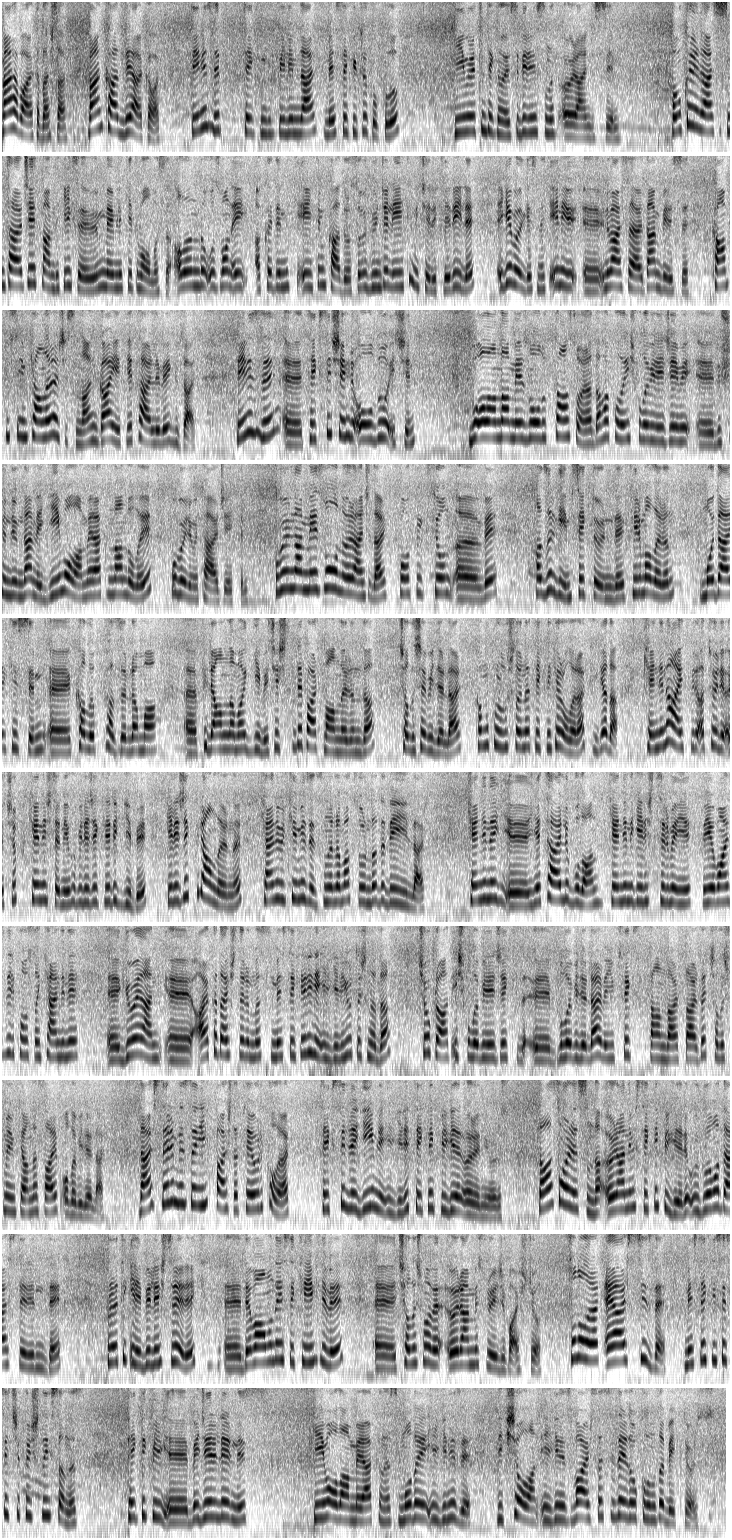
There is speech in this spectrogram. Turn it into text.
Merhaba arkadaşlar, ben Kadriye Arkavak. Denizli Teknik Bilimler Meslek Yüksekokulu Giyim Üretim Teknolojisi 1. sınıf öğrencisiyim. Pamukkale Üniversitesi'ni tercih etmemdeki ilk sebebim memleketim olması. Alanında uzman e- akademik eğitim kadrosu ve güncel eğitim içerikleriyle Ege bölgesindeki en iyi e, üniversitelerden birisi. Kampüs imkanları açısından gayet yeterli ve güzel. Denizli e, tekstil şehri olduğu için bu alandan mezun olduktan sonra daha kolay iş bulabileceğimi e, düşündüğümden ve giyime olan merakımdan dolayı bu bölümü tercih ettim. Bu bölümden mezun olan öğrenciler konfeksiyon e, ve hazır giyim sektöründe firmaların model kesim, e, kalıp hazırlama, planlama gibi çeşitli departmanlarında çalışabilirler. Kamu kuruluşlarında tekniker olarak ya da kendine ait bir atölye açıp kendi işlerini yapabilecekleri gibi gelecek planlarını kendi ülkemizle sınırlamak zorunda da değiller kendini e, yeterli bulan, kendini geliştirmeyi ve yabancı dil konusunda kendini e, güvenen e, arkadaşlarımız meslekleriyle ilgili yurt dışında da çok rahat iş bulabilecek bulabilirler ve yüksek standartlarda çalışma imkanına sahip olabilirler. Derslerimizde ilk başta teorik olarak tekstil ve giyimle ilgili teknik bilgiler öğreniyoruz. Daha sonrasında öğrendiğimiz teknik bilgileri uygulama derslerinde pratik ile birleştirerek devamında ise keyifli ve çalışma ve öğrenme süreci başlıyor. Son olarak eğer siz de meslek lisesi çıkışlıysanız teknik e, becerileriniz, giyime olan merakınız, modaya ilginiz ve dikişe olan ilginiz varsa sizleri de okulumuza bekliyoruz.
